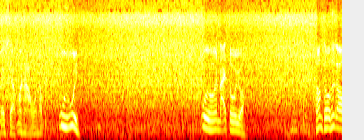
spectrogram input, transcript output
เจ้าเสียกมาหาวครับ อุ้ยอุ้ยอุ้ยมันหลายตัวอยู่อะท้องตัวคือเก่า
